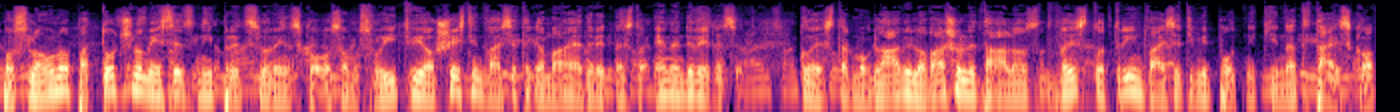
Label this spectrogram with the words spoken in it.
Poslovno pa točno mesec dni pred slovensko osamosvojitvijo 26. maja 1991, ko je strmoglavilo vašo letalo z 223 potniki nad Tajsko.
